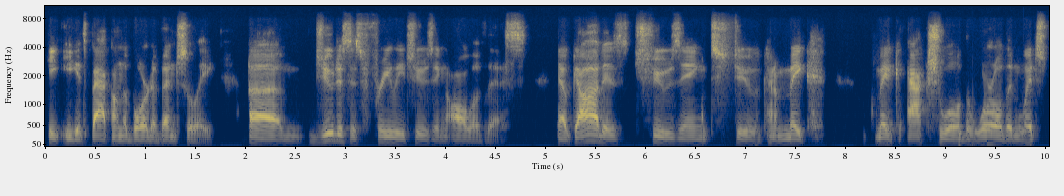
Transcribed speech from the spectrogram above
he, he gets back on the board eventually. Um, judas is freely choosing all of this. Now god is choosing to kind of make make actual the world in which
